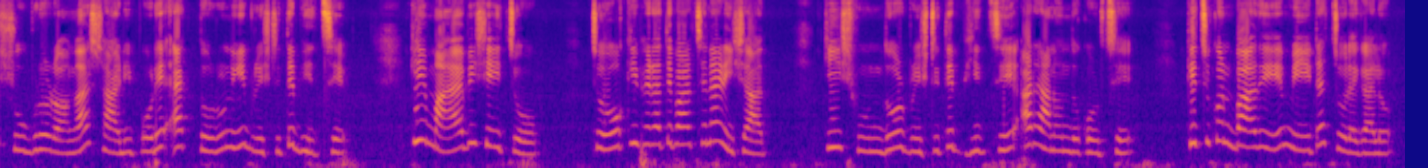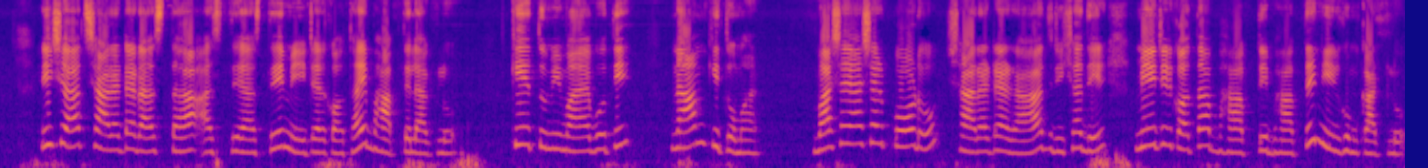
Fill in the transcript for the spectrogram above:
শুভ্র রঙা শাড়ি পরে এক তরুণী বৃষ্টিতে ভিজছে। কি মায়াবী সেই চোখ। চোখই ফেরাতে পারছে না রিশাদ। কি সুন্দর বৃষ্টিতে ভিজছে আর আনন্দ করছে। কিছুক্ষণ বাদে মেয়েটা চলে গেল। রিশাদ সারাটা রাস্তা আস্তে আস্তে মেয়েটার কথায় ভাবতে লাগল। কে তুমি মায়াবতী? নাম কি তোমার? বাসায় আসার পরও সারাটা রাত রিশাদের মেয়েটির কথা ভাবতে ভাবতে নির্ঘুম কাটলো।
